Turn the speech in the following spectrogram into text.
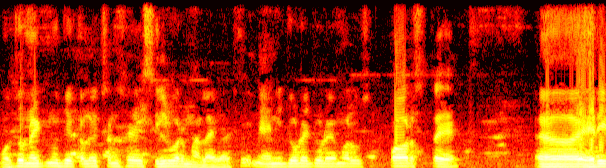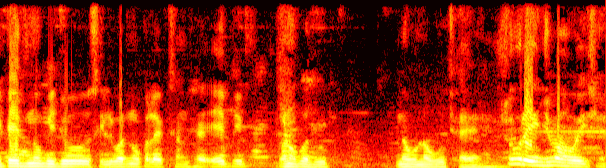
મોઝોનાઇટનું જે કલેક્શન છે એ સિલ્વરમાં લાવ્યા છે ને એની જોડે જોડે અમારું પર્સ છે હેરિટેજનું બીજું સિલ્વરનું કલેક્શન છે એ બી ઘણું બધું નવું નવું છે. શું રેન્જમાં હોય છે?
